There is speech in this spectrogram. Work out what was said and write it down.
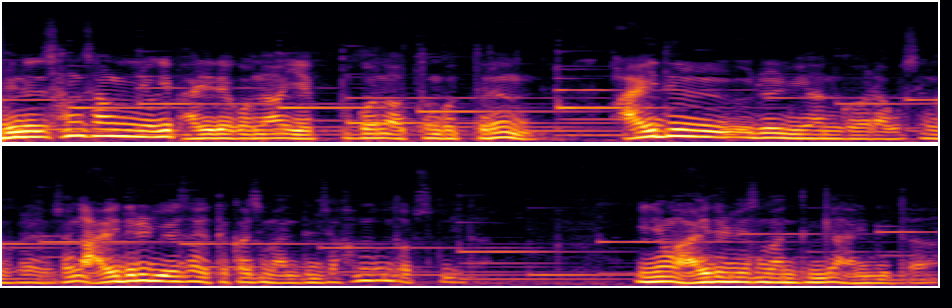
우리는 상상력이 발휘되거나 예쁘거나 어떤 것들은 아이들을 위한 거라고 생각을 해요. 저는 아이들을 위해서 여태까지 만든 적 한 번도 없습니다. 인형 아이들을 위해서 만든 게 아닙니다.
